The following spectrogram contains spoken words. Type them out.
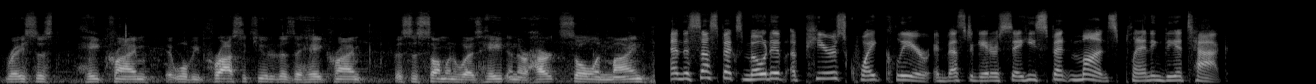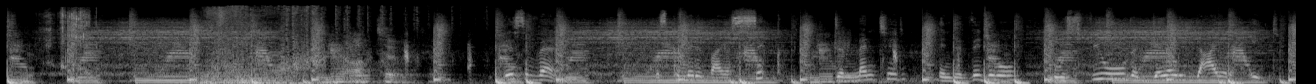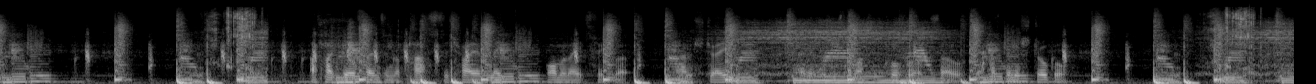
racist hate crime. It will be prosecuted as a hate crime. This is someone who has hate in their heart, soul, and mind. And the suspect's motive appears quite clear. Investigators say he spent months planning the attack. This event was committed by a sick, demented individual who was fueled a daily diet of hate. I've had girlfriends in the past to try and make all my mates think that I'm straight, and it was just a massive cover-up, so it has been a struggle.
